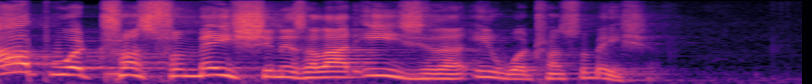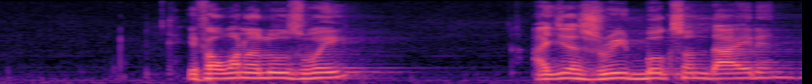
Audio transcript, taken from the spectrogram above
outward transformation is a lot easier than inward transformation. If I want to lose weight, I just read books on dieting.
